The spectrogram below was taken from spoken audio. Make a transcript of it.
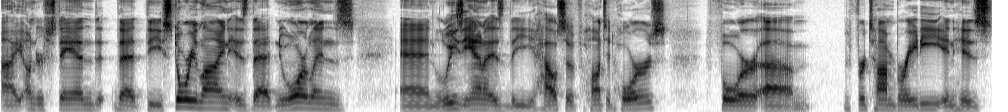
I understand that the storyline is that New Orleans and Louisiana is the house of haunted horrors for um, for Tom Brady in his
